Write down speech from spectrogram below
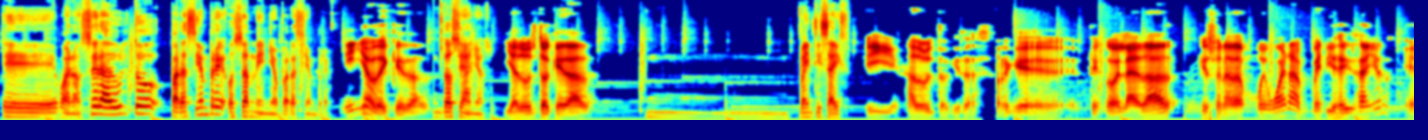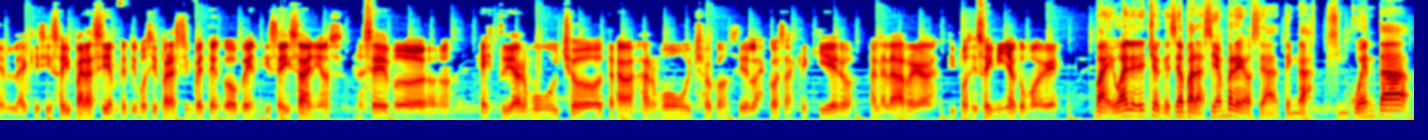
Eh, bueno, ser adulto para siempre o ser niño para siempre. ¿Niño de qué edad? 12 años. ¿Y adulto qué edad? Mm, 26. Y adulto quizás, porque tengo la edad, que es una edad muy buena, 26 años, en la que si soy para siempre, tipo si para siempre tengo 26 años, no sé, puedo estudiar mucho, trabajar mucho, conseguir las cosas que quiero a la larga, tipo si soy niño como que... Igual el hecho de que sea para siempre, o sea, tengas 50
